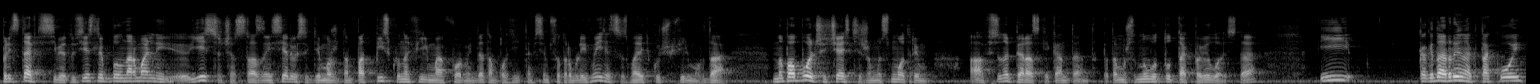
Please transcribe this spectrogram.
Представьте себе, то есть если был нормальный, э, есть сейчас разные сервисы, где можно там подписку на фильмы оформить, да, там платить там 700 рублей в месяц и смотреть кучу фильмов, да. Но по большей части же мы смотрим а, все равно пиратский контент, потому что ну вот тут так повелось, да. И когда рынок такой,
